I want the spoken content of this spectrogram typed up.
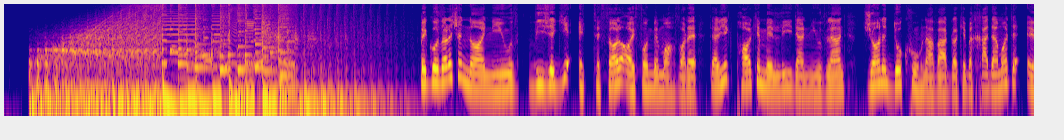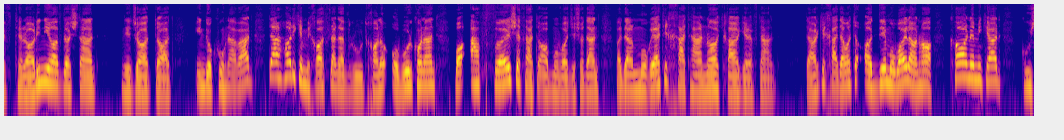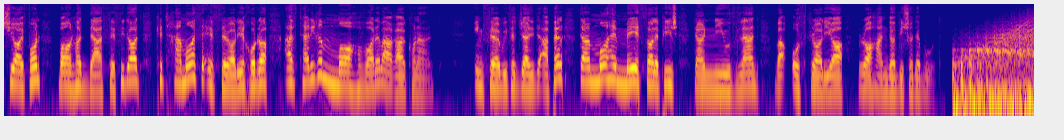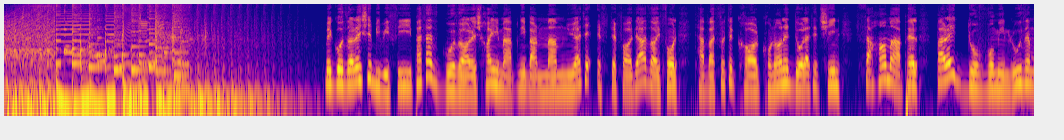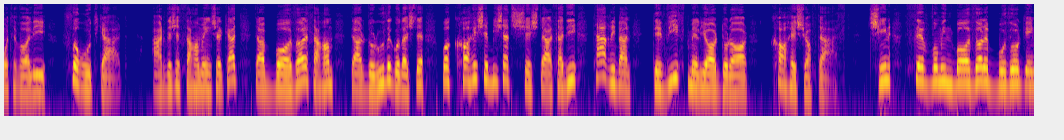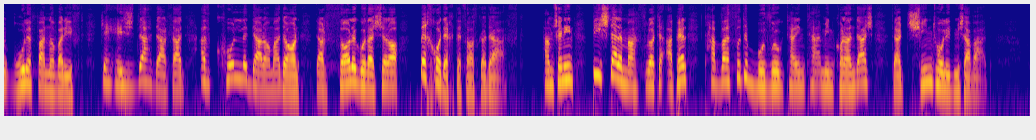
به گزارش ناین نیوز ویژگی اتصال آیفون به ماهواره در یک پارک ملی در نیوزلند جان دو کوهنورد را که به خدمات اضطراری نیاز داشتند نجات داد. این دو کوهنورد در حالی که می‌خواستند از رودخانه عبور کنند با افزایش سطح آب مواجه شدند و در موقعیتی خطرناک قرار گرفتند. در حالی که خدمات عادی موبایل آنها کار نمی‌کرد گوشی آیفون با آنها دسترسی داد که تماس اضطراری خود را از طریق ماهواره برقرار کنند. این سرویس جدید اپل در ماه می سال پیش در نیوزلند و استرالیا راه اندازی شده بود. به گزارش بی بی سی پس از گزارش های مبنی بر ممنوعیت استفاده از آیفون توسط کارکنان دولت چین سهام اپل برای دومین روز متوالی سقوط کرد. ارزش سهام این شرکت در بازار سهام در دو روز گذشته با کاهش بیش از 6 درصدی تقریبا 200 میلیارد دلار کاهش یافته است. چین سومین بازار بزرگ این قول فناوری است که 18 درصد از کل درآمد آن در سال گذشته را به خود اختصاص داده است. همچنین بیشتر محصولات اپل توسط بزرگترین تأمین کنندش در چین تولید می شود.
